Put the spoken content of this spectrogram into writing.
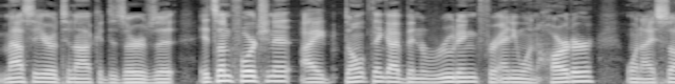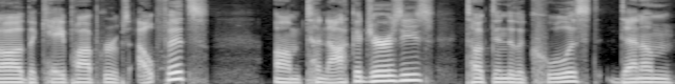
Masahiro Tanaka deserves it. It's unfortunate. I don't think I've been rooting for anyone harder when I saw the K-pop group's outfits. Um, Tanaka jerseys tucked into the coolest denim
